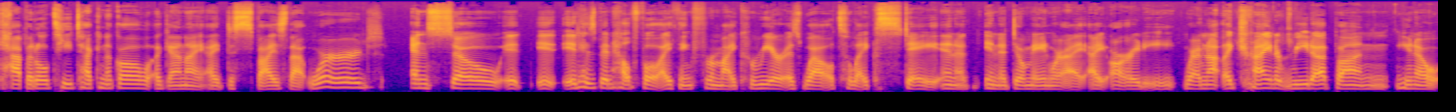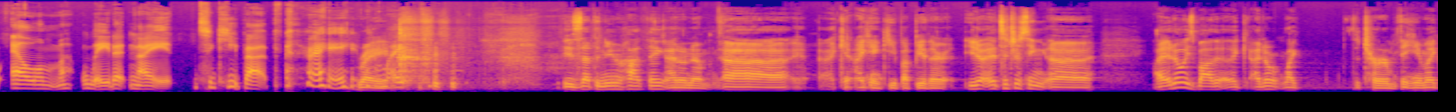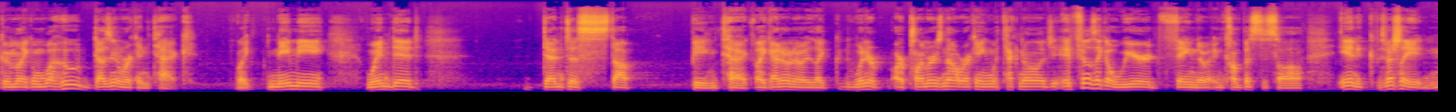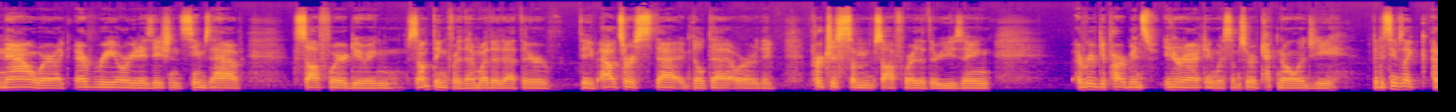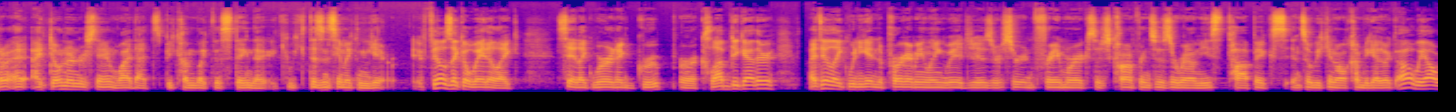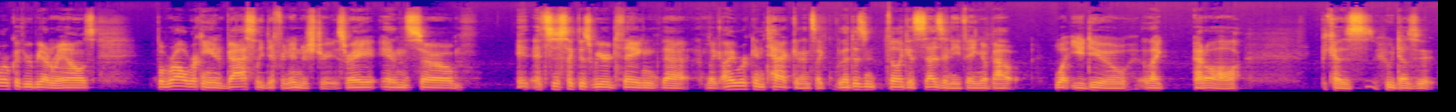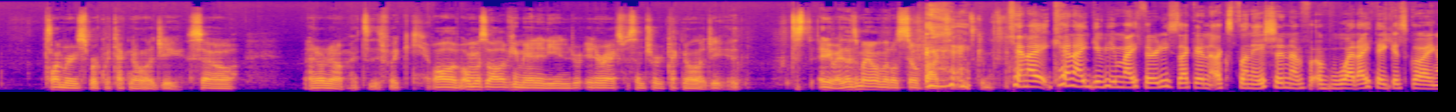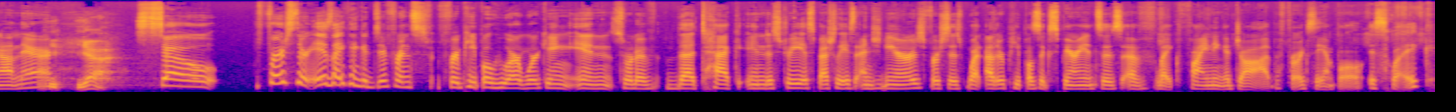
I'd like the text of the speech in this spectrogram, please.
capital T technical. Again, I, I despise that word. And so it, it it has been helpful, I think, for my career as well to like stay in a in a domain where I, I already where I'm not like trying to read up on, you know, Elm late at night to keep up, right? Right. Like, is that the new hot thing? I don't know. Uh, I can't. I can't keep up either. You know, it's interesting. Uh, I had always bothered. Like, I don't like the term thinking. I'm like, I'm like, well, who doesn't work in tech? Like, name me when did dentists stop being tech? Like I don't know. Like when are, are plumbers not working with technology? It feels like a weird thing to encompass this all in, especially now where like every organization seems to have software doing something for them, whether that they're they've outsourced that and built that, or they've purchased some software that they're using. Every department's interacting with some sort of technology, but it seems like I don't I, don't understand why that's become like this thing that doesn't seem like can get. It feels like a way to like say like we're in a group or a club together. I feel like when you get into programming languages or certain frameworks, there's conferences around these topics, and so we can all come together like, oh, we all work with Ruby on Rails, but we're all working in vastly different industries, right? And so it, it's just like this weird thing that like I work in tech, and it's like that doesn't feel like it says anything about what you do like at all, because who does it? Plumbers work with technology, so I don't know. It's, it's like all of almost all of humanity inter- interacts with some sort of technology. It, just anyway, that's my own little soapbox. can I can I give you my thirty second explanation of, of what I think is going on there? Yeah. So first there is i think a difference for people who are working in sort of the tech industry especially as engineers versus what other people's experiences of like finding a job for example is like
